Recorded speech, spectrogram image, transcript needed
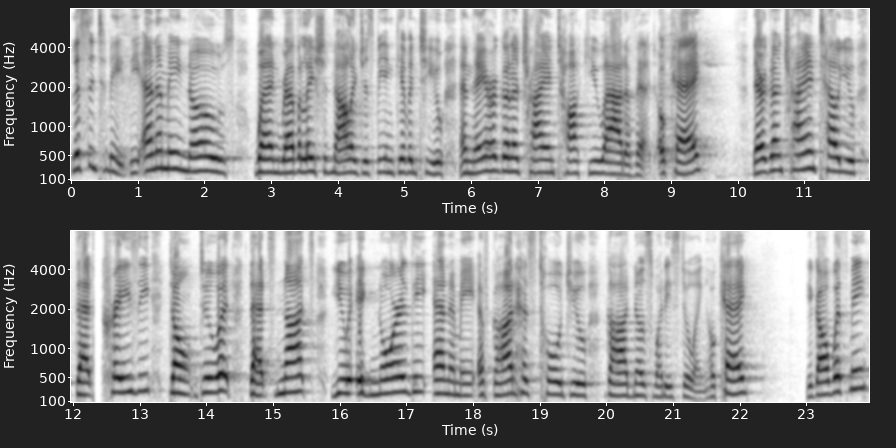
Listen to me. The enemy knows when revelation knowledge is being given to you, and they are going to try and talk you out of it, okay? They're going to try and tell you that's crazy, don't do it, that's nuts. You ignore the enemy if God has told you God knows what he's doing, okay? You all with me?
